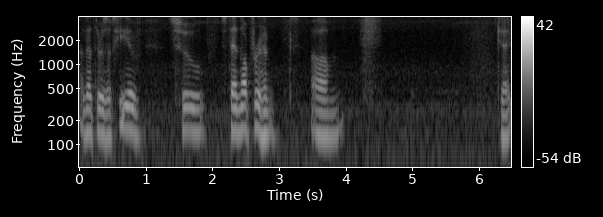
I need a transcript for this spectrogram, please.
uh, that there is a chiyuv to stand up for him. Um, okay.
